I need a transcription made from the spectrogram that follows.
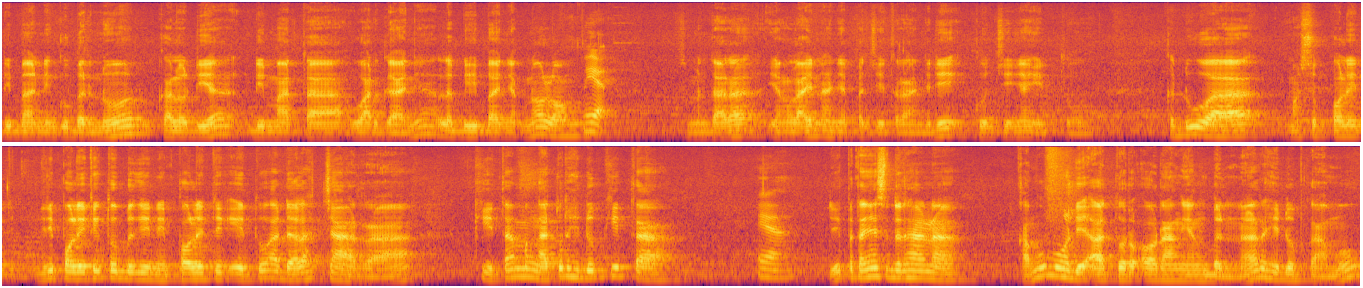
dibanding gubernur kalau dia di mata warganya lebih banyak nolong Ya. sementara yang lain hanya pencitraan jadi kuncinya itu kedua masuk politik jadi politik itu begini politik itu adalah cara kita mengatur hidup kita. Ya. Jadi pertanyaan sederhana, kamu mau diatur orang yang benar hidup kamu,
